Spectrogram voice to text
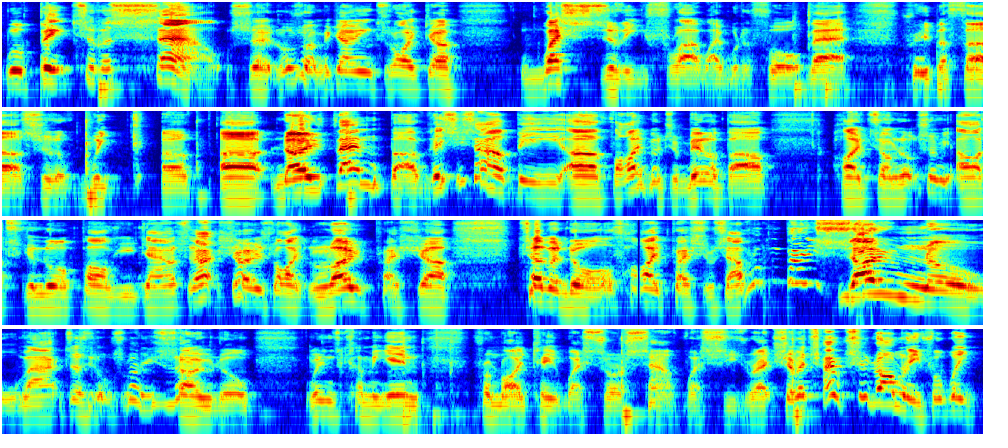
will be to the south. So it looks like we're going to like a westerly flow, I would have thought there, through the first sort of week of uh, November. This is how the uh, 500 millibar high looks from the Arctic and North Pole view down. So that shows like low pressure to the north, high pressure south. Looking very zonal, that just looks very zonal. Winds coming in from like a west or a southwesterly direction. The temperature anomaly for week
